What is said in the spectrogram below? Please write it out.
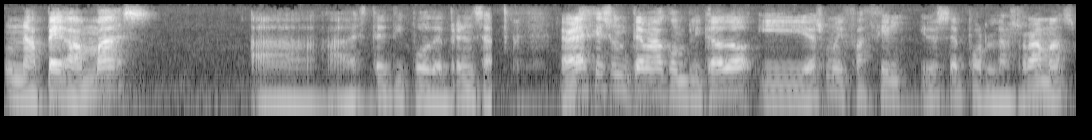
una pega más a, este tipo de prensa. La verdad es que es un tema complicado y es muy fácil irse por las ramas.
